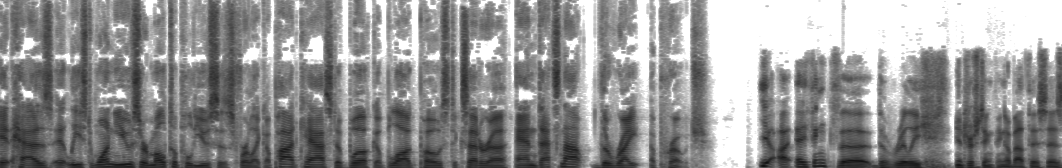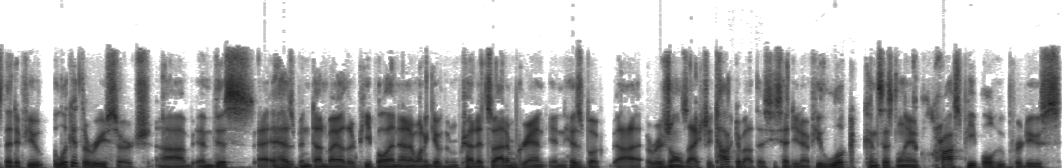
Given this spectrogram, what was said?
it has at least one use or multiple uses for like a podcast, a book, a blog post, etc. And that's not the right approach. Yeah, I, I, think the the really interesting thing about this is that if you look at the research, uh, and this has been done by other people, and, and, I want to give them credit. So Adam Grant, in his book uh, Originals, actually talked about this. He said, you know, if you look consistently across people who produce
